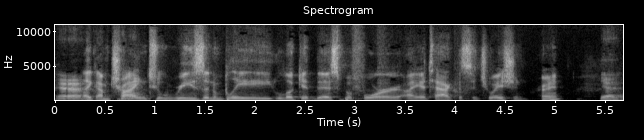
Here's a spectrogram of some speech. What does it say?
Yeah. Like I'm trying yeah. to reasonably look at this before I attack the situation, right? Yeah.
